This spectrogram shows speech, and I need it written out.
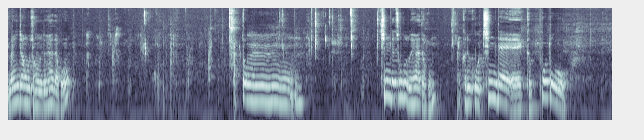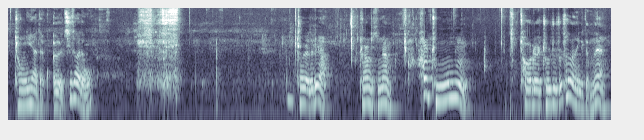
냉장고 정리도 해야 되고. 또 침대 청소도 해야 되고. 그리고 침대 그 포도 정리해야 되고 에, 씻어야 되고 저희 애들이 저랑 있으면 하루 종일 저를 졸졸 쫓아다니기 때문에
